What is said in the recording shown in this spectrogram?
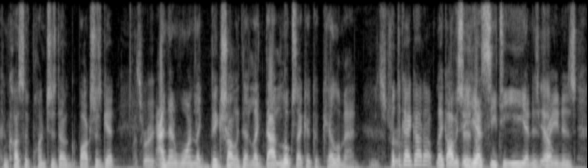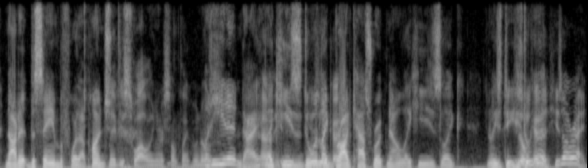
concussive punches that boxers get that's right. and then one like big shot like that. Like that looks like it could kill a man. It's true. But the guy got up. Like obviously he has CTE and his Yeah. brain is not the same before that punch. maybe swallowing or something. Who knows? But he didn't die. Yeah, like he he's didn't. doing He's like okay. broadcast work now. Like he's like you know he's he's, He's doing okay. good. He's all right.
